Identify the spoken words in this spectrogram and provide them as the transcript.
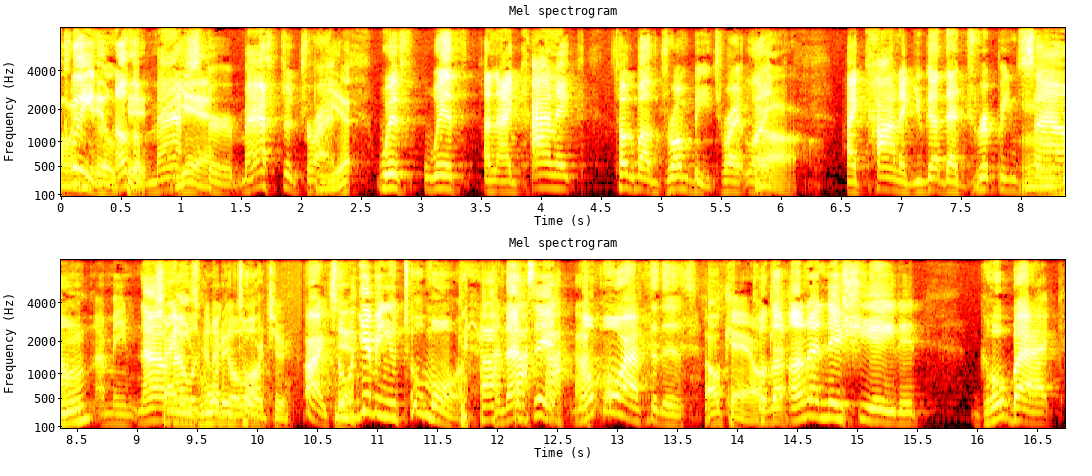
come clean, another Kid. master master track Yep. with with an iconic. Talk about drum beats, right? Like Oh. iconic. You got that dripping sound. I mean, now, now Chinese we're gonna water go torture. All right, so Yeah. we're giving you two more, and that's it. No more after this. Okay, For the uninitiated, go back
